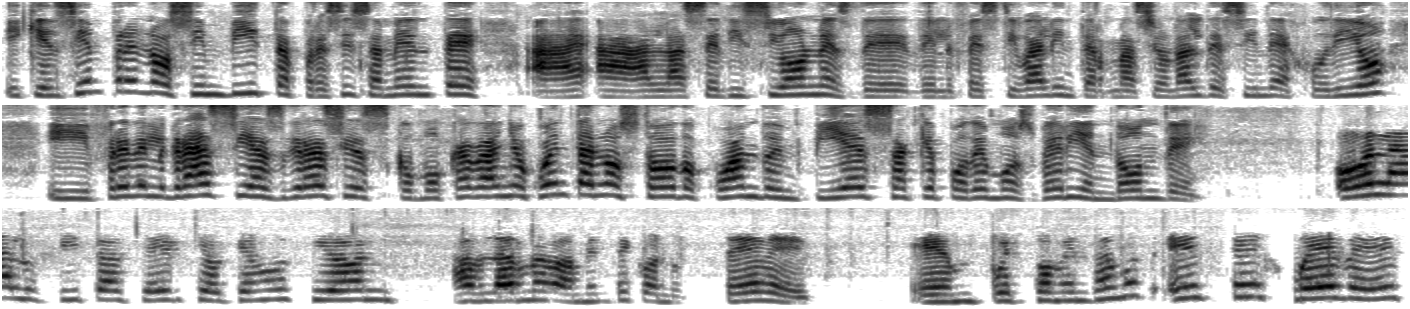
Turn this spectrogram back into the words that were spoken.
y quien siempre nos invita precisamente a, las ediciones del Festival Internacional de Cine Judío. Y Fredel, gracias, gracias como cada año. Cuéntanos todo, cuándo empieza, qué podemos ver y en dónde. Hola Lupita, Sergio, qué emoción hablar nuevamente con ustedes. Em, pues comenzamos este jueves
